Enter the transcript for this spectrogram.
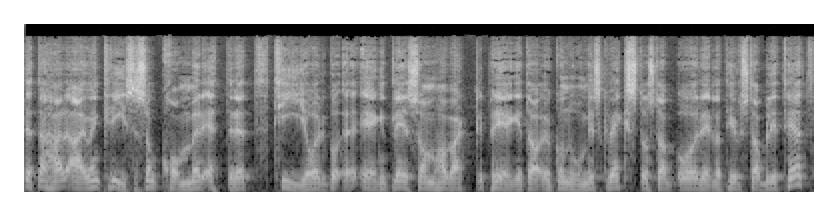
dette her er jo en krise som kommer etter et tiår egentlig som har vært preget av økonomisk vekst og, stab og relativ stabilitet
